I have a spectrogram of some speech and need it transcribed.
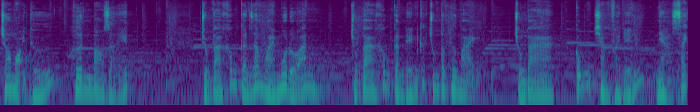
cho mọi thứ hơn bao giờ hết chúng ta không cần ra ngoài mua đồ ăn. Chúng ta không cần đến các trung tâm thương mại. Chúng ta cũng chẳng phải đến nhà sách.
